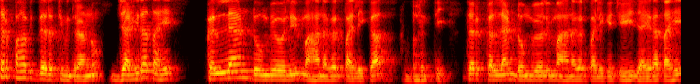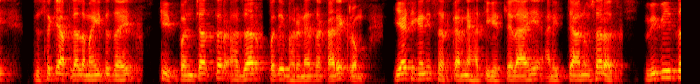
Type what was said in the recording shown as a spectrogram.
तर पहा विद्यार्थी मित्रांनो जाहिरात आहे कल्याण डोंबिवली महानगरपालिका भरती. तर कल्याण डोंबिवली महानगरपालिकेची ही जाहिरात आहे. जसं की आपल्याला माहितच आहे की पंच्याहत्तर हजार पदे भरण्याचा कार्यक्रम या ठिकाणी सरकारने हाती घेतलेला आहे आणि त्यानुसारच विविध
